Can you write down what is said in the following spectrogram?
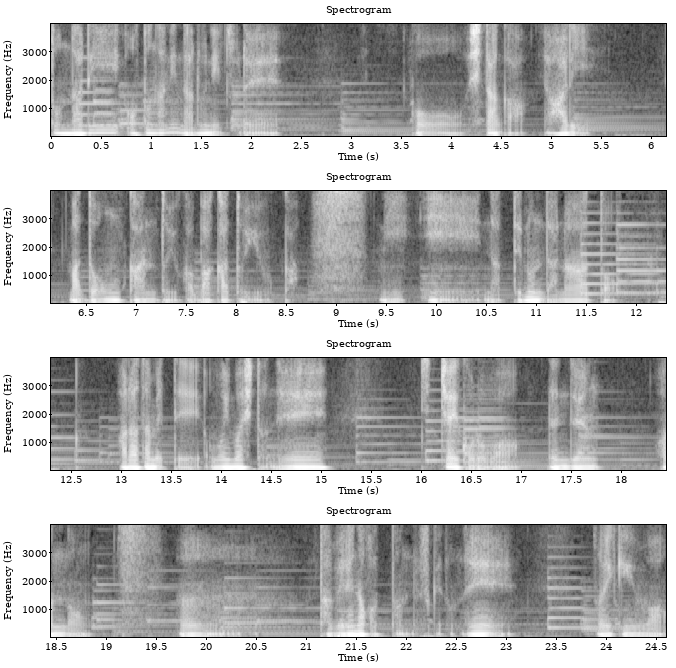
大人大人になるにつれ、こう、舌がやはり、まあ、鈍感というか、バカというか、に、なってるんだなと、改めて思いましたね。ちっちゃい頃は、全然、あんなん、うん、食べれなかったんですけどね。最近は、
